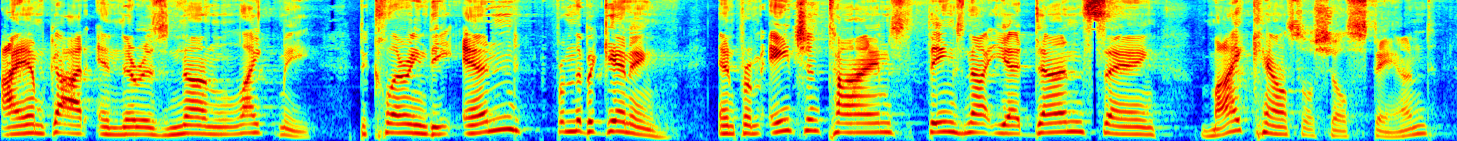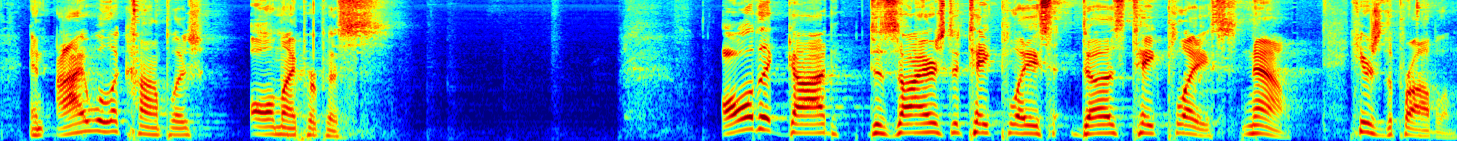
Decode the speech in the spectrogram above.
I am God, and there is none like me, declaring the end from the beginning, and from ancient times things not yet done, saying, My counsel shall stand, and I will accomplish all my purpose. All that God desires to take place does take place. Now, here's the problem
